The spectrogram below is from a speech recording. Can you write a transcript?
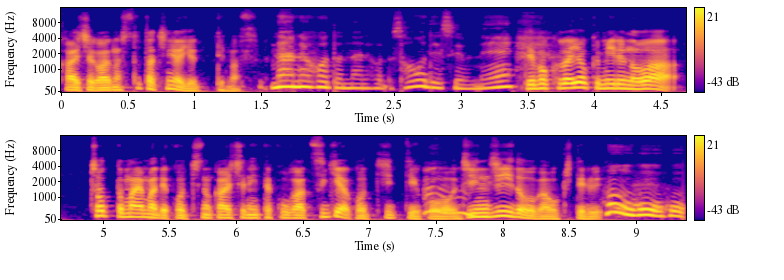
会社側の人たちには言ってます。なるほどなるほど。そうですよね。で、僕がよく見るのは、ちょっと前までこっちの会社にいた子が、次はこっちっていう、こうんう、人事異動が起きてる。ほうほうほ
